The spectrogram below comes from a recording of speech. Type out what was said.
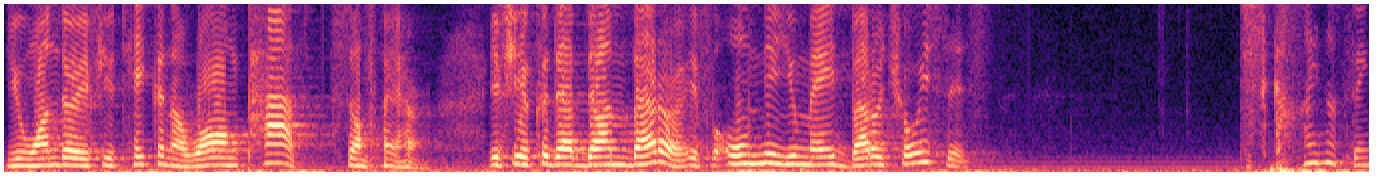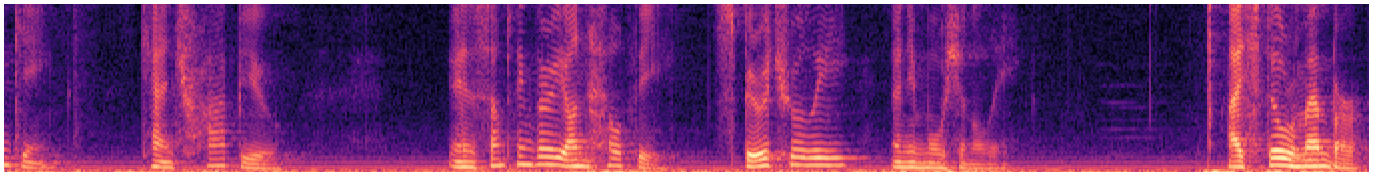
you wonder if you've taken a wrong path somewhere. If you could have done better, if only you made better choices. Kind of thinking can trap you in something very unhealthy, spiritually and emotionally. I still remember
